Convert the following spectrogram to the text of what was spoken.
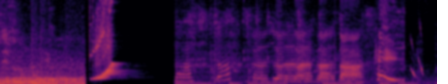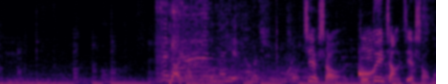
技术很绍由队长介绍吧，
